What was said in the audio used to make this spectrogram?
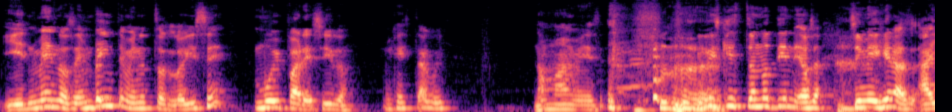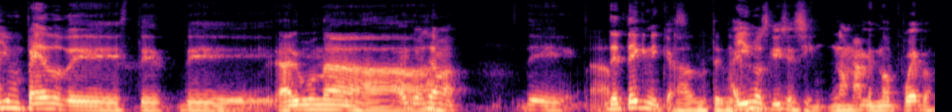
Y en menos, en 20 minutos lo hice, muy parecido. Me dije, ahí está, güey. No mames. Es que esto no tiene, o sea, si me dijeras, hay un pedo de, este, de... Alguna... ¿Cómo se llama? De, Ah, de técnicas. Ah, técnica. Hay unos que dicen, sí, no mames, no puedo.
